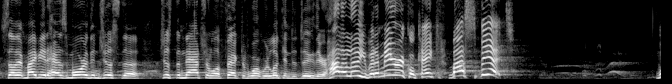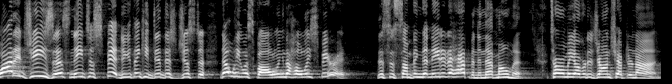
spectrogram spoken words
so that maybe it has more than just the just the natural effect of what we're looking to do there. Hallelujah. But a miracle came by spit. Why did Jesus need to spit? Do you think he did this just to? No, he was following the Holy Spirit. This is something that needed to happen in that moment. Turn me over to John chapter 9.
